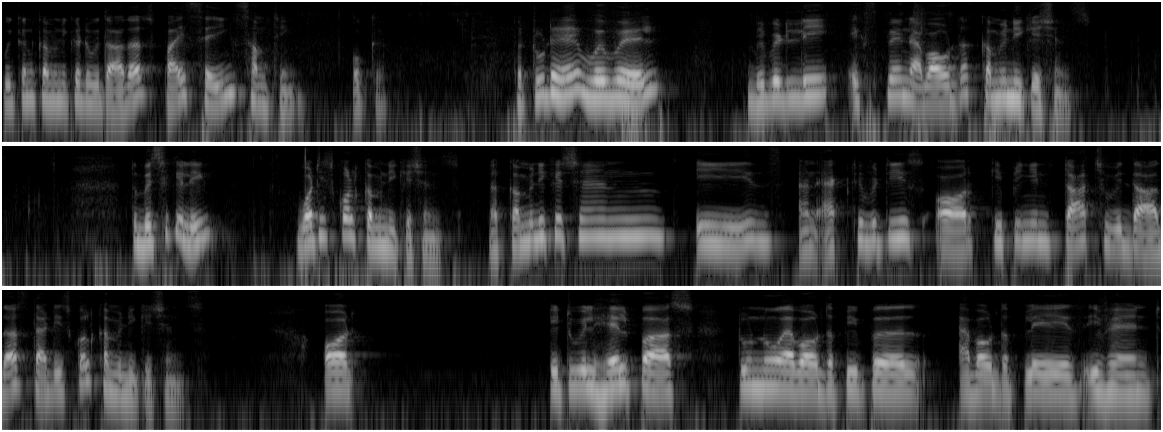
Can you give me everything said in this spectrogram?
we can communicate with others by saying something. Okay. So today we will vividly explain about the communications. So basically, what is called communications? The communications is an activities or keeping in touch with the others that is called communications or it will help us to know about the people about the place event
